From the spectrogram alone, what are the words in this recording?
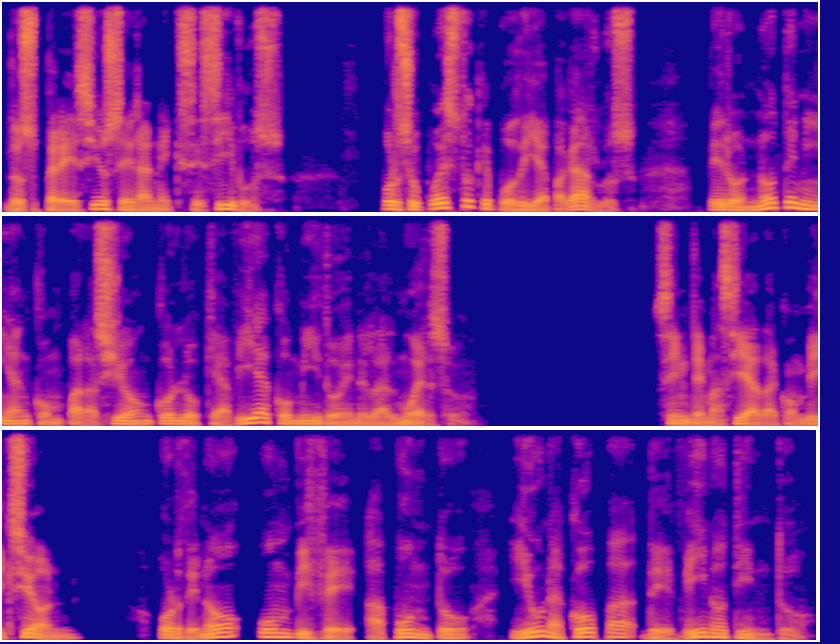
Los precios eran excesivos. Por supuesto que podía pagarlos, pero no tenían comparación con lo que había comido en el almuerzo. Sin demasiada convicción, ordenó un buffet a punto y una copa de vino tinto.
